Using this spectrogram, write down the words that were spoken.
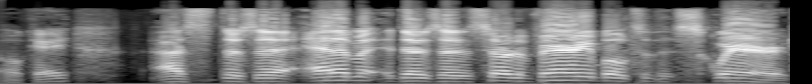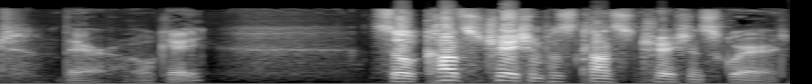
Okay, as there's a element, there's a sort of variable to the squared there. Okay. So concentration plus concentration squared.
